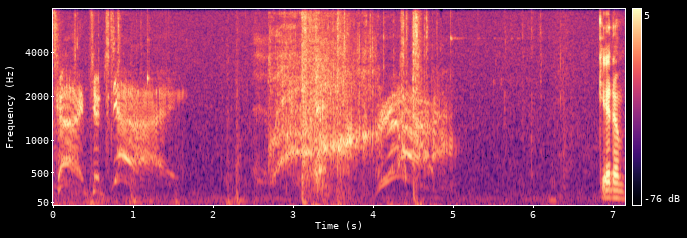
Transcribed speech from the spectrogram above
Time to die! Get him.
